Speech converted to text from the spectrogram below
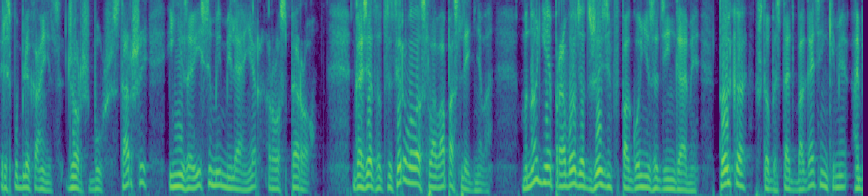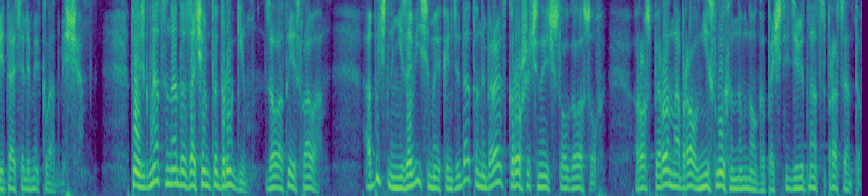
республиканец Джордж Буш-старший и независимый миллионер Росс Перро. Газета цитировала слова последнего – Многие проводят жизнь в погоне за деньгами, только чтобы стать богатенькими обитателями кладбища. То есть гнаться надо за чем-то другим, золотые слова. Обычно независимые кандидаты набирают крошечное число голосов. Росперон набрал неслыханно много, почти 19%,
